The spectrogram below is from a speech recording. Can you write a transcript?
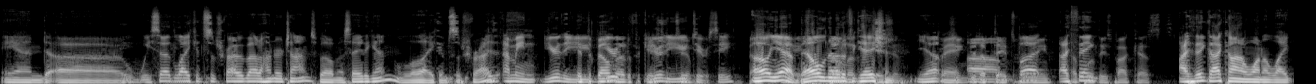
and uh, we said like and subscribe about 100 times, but I'm going to say it again like and subscribe. I mean, you're the Hit the bell you're, notification, You're the too. YouTuber. See? Oh, yeah, There you bell go. notification. Yep. So you can get Um, updates but when we I upload think these podcasts. I think I kind of want to like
